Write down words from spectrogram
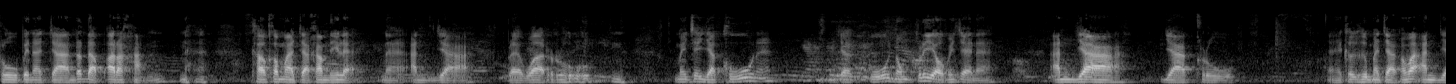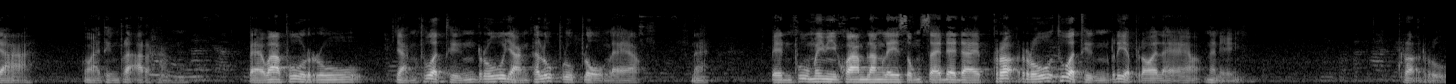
ครูเป็นอาจารย์ระดับอรหันต์นะเขาเข้ามาจากคำนี้แหละนะอัญญาแปลว่ารู้ ไม่ใช่ยาคูนะยาคูนมเปรี้ยวไม่ใช่นะ อัญญายาครูก็คือมาจากคำว่าอัญญาหมายถึงพระอรหันต์ แปลว่าผู้รู้อย่างทั่วถึงรู้อย่างทะลุปลุโปร่งแล้วนะเป็นผู้ไม่มีความลังเลสงสัยใด ๆ เพราะรู้ทั่วถึงเรียบร้อยแล้ว นั่นเอง เพราะรู้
